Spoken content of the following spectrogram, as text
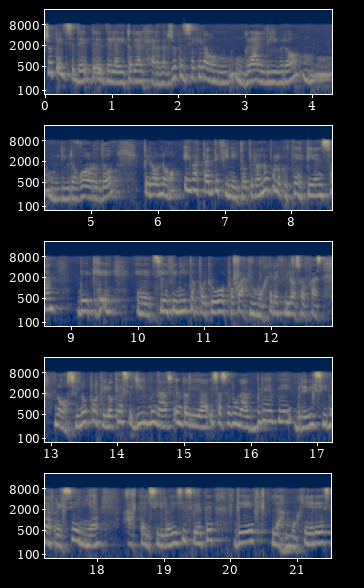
Yo pensé, de, la editorial Herder, yo pensé que era un, gran libro, un, libro gordo, pero no, es bastante finito, pero no por lo que ustedes piensan de que eh, si es finito es porque hubo pocas mujeres filósofas, no, sino porque lo que hace Gilles Menage en realidad es hacer una breve, brevísima reseña hasta el siglo XVII de las mujeres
